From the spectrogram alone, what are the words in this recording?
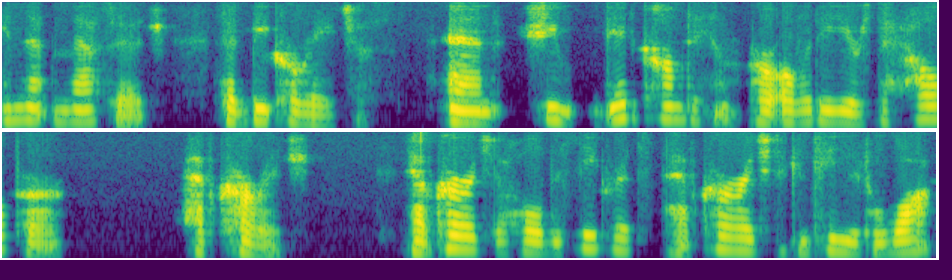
in that message said, Be courageous. And she did come to him, her over the years, to help her have courage. To have courage to hold the secrets, to have courage to continue to walk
